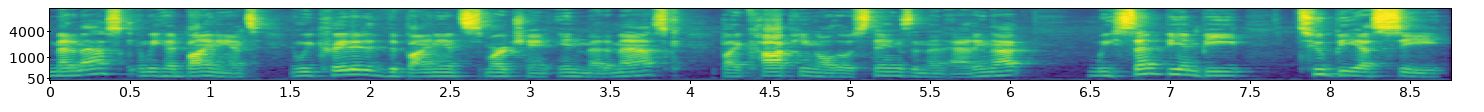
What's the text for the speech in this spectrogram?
MetaMask and we had Binance, and we created the Binance Smart Chain in MetaMask by copying all those things and then adding that. We sent BNB to BSC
